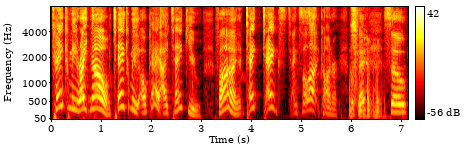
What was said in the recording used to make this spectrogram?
take me right now, take me. Okay, I tank you. Fine, tank, tanks, tanks a lot, Conor. Okay, so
